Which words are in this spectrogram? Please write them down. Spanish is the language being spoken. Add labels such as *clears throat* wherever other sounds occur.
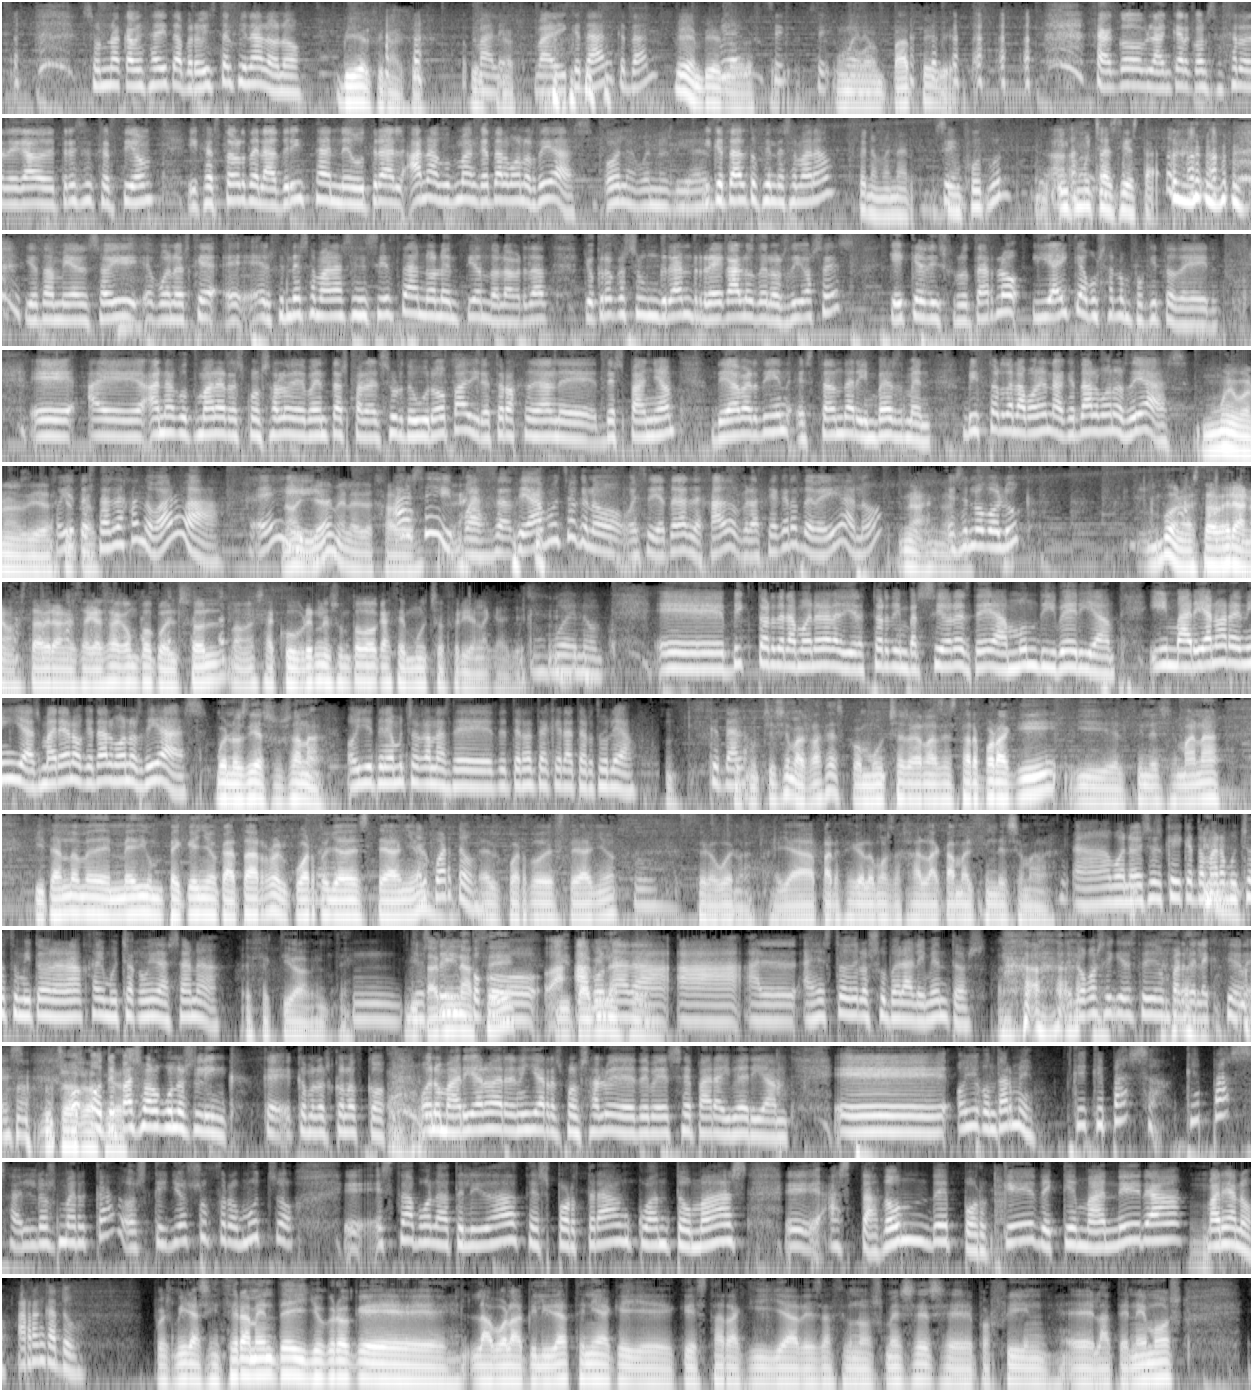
Son una cabezadita, pero ¿viste el final o no? Vi el final, sí. Vale, vale, ¿y qué tal? ¿Qué tal? *laughs* Bien, bien, bien sí, sí, Un bueno. empate, bien. *laughs* Jacob Blanquer, consejero delegado de Tres Gestión y gestor de la Driza Neutral. Ana Guzmán, ¿qué tal? Buenos días. Hola, buenos días. ¿Y qué tal tu fin de semana? Fenomenal. Sin fútbol y mucha siesta. *laughs* Yo también soy, eh, bueno, es que eh, el fin de semana sin siesta no lo entiendo, la verdad. Yo creo que es un gran regalo de los dioses que hay que disfrutarlo y hay que abusar un poquito de él. Eh, Ana Guzmán es responsable de ventas para el sur de Europa, directora general de, de España de Aberdeen Standard Investment. Víctor de la Morena, ¿qué tal? Buenos días. Muy buenos días. Oye, te estás dejando barba. No, ya me la he dejado. Ah, sí, pues *laughs* hacía mucho que no. Eso ya te la has dejado, pero hacía que no te veía, ¿no? No, no. ¿Ese nuevo look? Bueno, hasta verano, hasta verano, hasta que salga un poco el sol, vamos a cubrirnos un poco que hace mucho frío en la calle. Bueno, eh, Víctor de la Morena, director de inversiones de Amundi Iberia, y Mariano Arenillas. Mariano, ¿qué tal? Buenos días. Buenos días, Susana. Oye, tenía muchas ganas de, tenerte aquí en la tertulia. ¿Qué tal? Pues muchísimas gracias, con muchas ganas de estar por aquí y el fin de semana quitándome de en medio un pequeño catarro, el cuarto ya de este año. ¿El cuarto? El cuarto de este año. Mm. Pero bueno, ya parece que lo hemos dejado en la cama el fin de semana. Ah, bueno, eso es que hay que tomar mucho zumito de naranja y mucha comida sana. Efectivamente. Mm, yo estoy un poco abonada a, esto de los superalimentos. *laughs* Luego si quieres te doy un par de lecciones. o, te paso algunos links, que, me los conozco. Bueno, Mariano Arenilla, responsable de DBS para Iberia. Eh, oye, contarme. ¿Qué, pasa? ¿Qué pasa en los mercados? Que yo sufro mucho eh, esta volatilidad, exportarán cuánto más, eh, hasta dónde, por qué, de qué manera. Mm. Mariano, arranca tú. Pues mira, sinceramente yo creo que la volatilidad tenía que, estar aquí ya desde hace unos meses, eh, por fin la tenemos.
